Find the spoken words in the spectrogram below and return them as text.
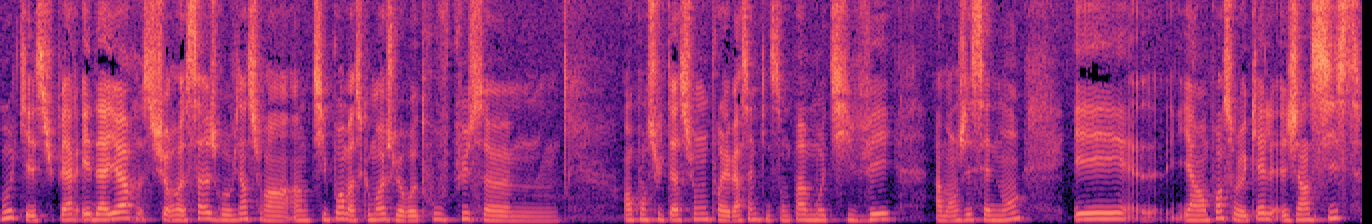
Ok, super. Et d'ailleurs, sur ça, je reviens sur un, petit point parce que moi, je le retrouve plus euh, en consultation pour les personnes qui ne sont pas motivées à manger sainement. Et euh, il y a un point sur lequel j'insiste,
